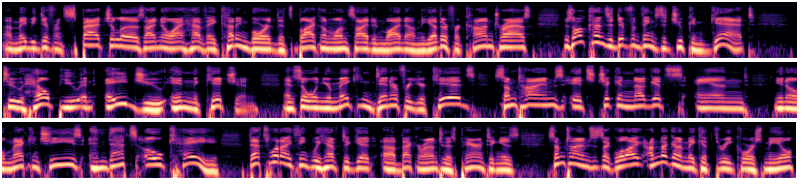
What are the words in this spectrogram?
uh, maybe different spatulas. I know I have a cutting board that's black on one side and white on the other for contrast. There's all kinds of different things that you can get to help you and aid you in the kitchen. And so when you're making dinner for your kids, sometimes it's chicken nuggets and, you know, mac and cheese, and that's okay. That's what I think we have to get uh, back around to as parenting is sometimes it's like, well, I, I'm not going to make a three course meal.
